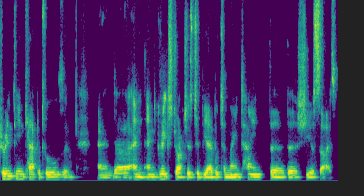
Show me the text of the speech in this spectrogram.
Corinthian capitals and and uh, and, and Greek structures to be able to maintain the, the sheer size.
